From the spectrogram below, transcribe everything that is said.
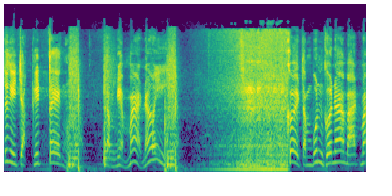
ตึงอีจักริดเต้งตำเนียมมาเนย เคยทำบุญเกินห้าบาทไหม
